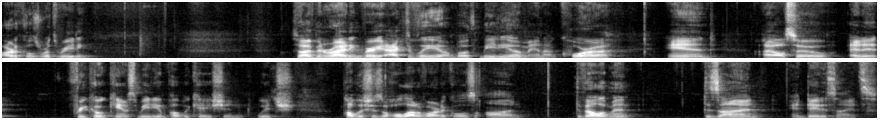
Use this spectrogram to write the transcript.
articles worth reading. So I've been writing very actively on both Medium and on Quora, and I also edit Free Code Camp's Medium publication, which publishes a whole lot of articles on development, design, and data science.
